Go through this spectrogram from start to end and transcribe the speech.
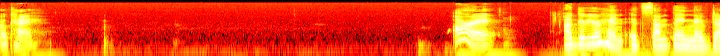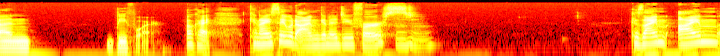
Okay. All right. I'll give you a hint. It's something they've done before. Okay. Can I say what I'm going to do 1st Cuz I'm I'm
